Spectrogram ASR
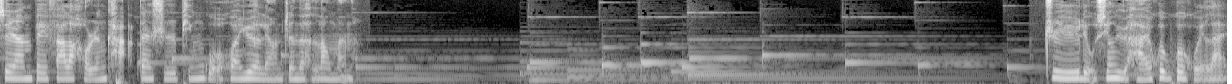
虽然被发了好人卡，但是苹果换月亮真的很浪漫呢。至于柳星雨还会不会回来，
